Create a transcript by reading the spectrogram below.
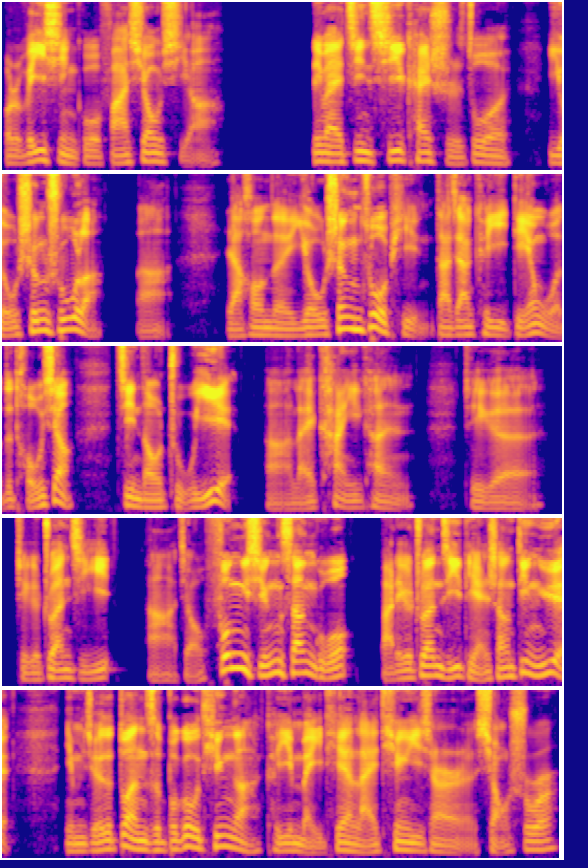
或者微信给我发消息啊。另外，近期开始做有声书了啊。然后呢，有声作品大家可以点我的头像进到主页啊，来看一看这个这个专辑啊，叫《风行三国》。把这个专辑点上订阅，你们觉得段子不够听啊？可以每天来听一下小说。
